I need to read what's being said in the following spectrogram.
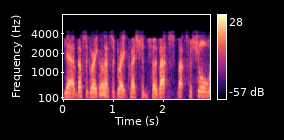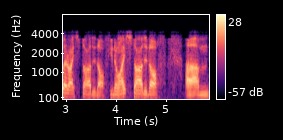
Yeah, that's a great Sure. that's a great question. So that's that's for sure where I started off. You know, I started off um,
